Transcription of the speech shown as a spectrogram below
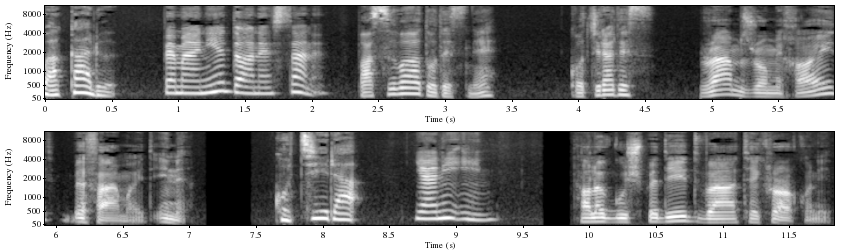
わかる به معنی دانستنه パスワードですね。こちらです。 رمز رو میخواید بفرمایید اینه こちら یعنی این حالا گوش بدید و تکرار کنید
